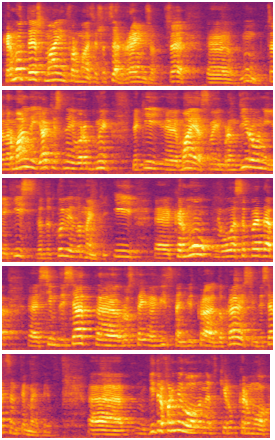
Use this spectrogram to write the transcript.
Кермо теж має інформацію, що це Ranger, це, ну, це нормальний якісний виробник, який е, має свої брендіровані якісь додаткові елементи. І е, кермо велосипеда е, 70 е, е, відстань від краю до краю 70 сантиметрів. Е, Гідроформіроване кермо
